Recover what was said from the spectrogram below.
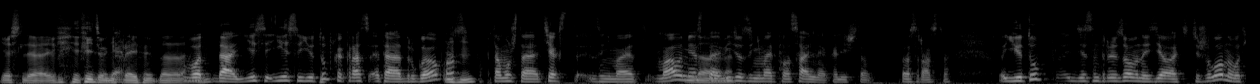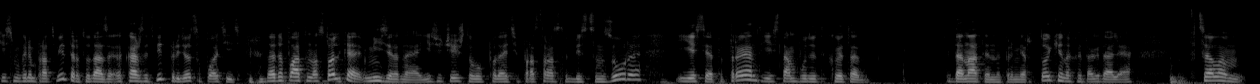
если ви- видео не Да. хранит, да-да-да. Вот, да, если, если YouTube как раз это другой вопрос, потому что текст занимает мало места, а видео занимает колоссальное количество пространства. YouTube децентрализованно сделать тяжело, но вот если мы говорим про Twitter, то да, за каждый твит придется платить. Но эта плата настолько мизерная, если учесть, что вы попадаете в пространство без цензуры, и если это тренд, если там будет какой-то донаты, например, в токенах и так далее. В целом,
